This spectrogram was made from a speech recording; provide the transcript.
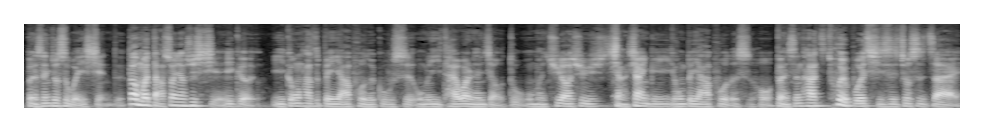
本身就是危险的。当我们打算要去写一个义工他是被压迫的故事，我们以台湾人的角度，我们需要去想象一个义工被压迫的时候，本身他会不会其实就是在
